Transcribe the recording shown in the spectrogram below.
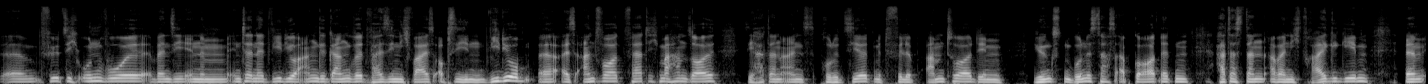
äh, fühlt sich unwohl, wenn sie in einem Internetvideo angegangen wird, weil sie nicht weiß, ob sie ein Video äh, als Antwort fertig machen soll. Sie hat dann eins produziert mit Philipp Amthor, dem jüngsten Bundestagsabgeordneten, hat das dann aber nicht freigegeben. Ähm,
